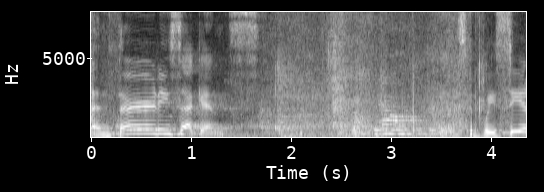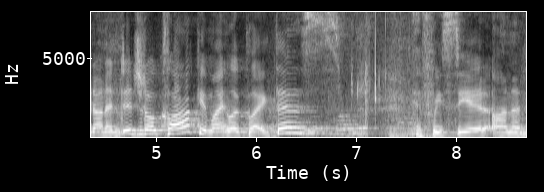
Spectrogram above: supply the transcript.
and 30 seconds. So if we see it on a digital clock, it might look like this. If we see it on a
